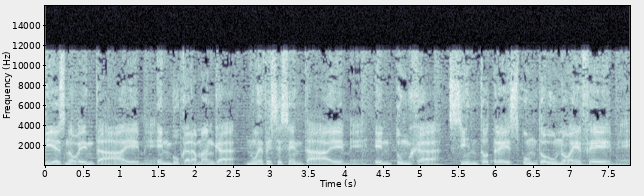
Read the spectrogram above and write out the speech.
1090 AM. En Bucaramanga, 960 AM. En Tunja, 103.1 FM.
